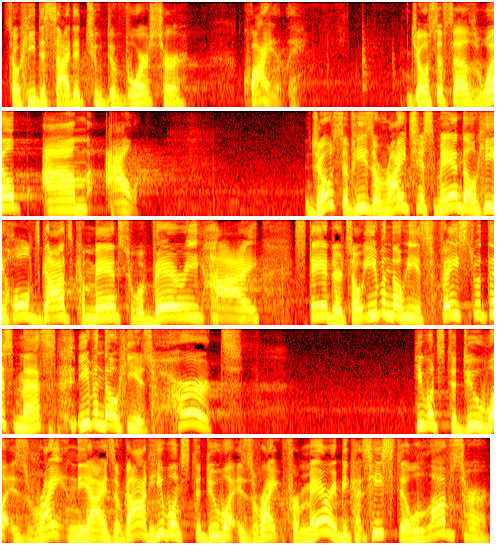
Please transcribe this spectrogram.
So he decided to divorce her quietly. Joseph says, Well, I'm out. Joseph, he's a righteous man, though he holds God's commands to a very high standard. So even though he is faced with this mess, even though he is hurt, he wants to do what is right in the eyes of God. He wants to do what is right for Mary because he still loves her.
